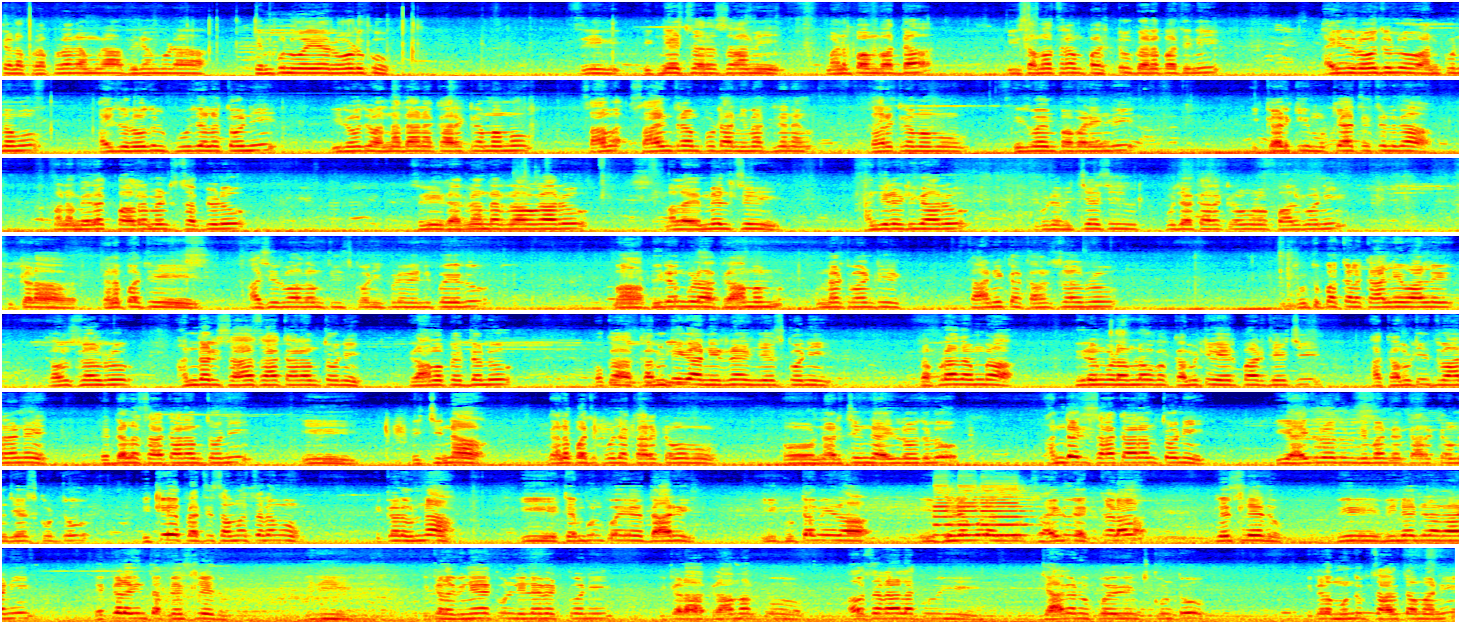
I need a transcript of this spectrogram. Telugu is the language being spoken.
ఇక్కడ ప్రప్రదంగా బిరంగూడ టెంపుల్ పోయే రోడ్డుకు శ్రీ విఘ్నేశ్వర స్వామి మండపం వద్ద ఈ సంవత్సరం ఫస్ట్ గణపతిని ఐదు రోజులు అనుకున్నాము. ఐదు రోజులు పూజలతోని ఈరోజు అన్నదాన కార్యక్రమము సాయంత్రం పూట నిమజ్జన కార్యక్రమము నిర్వహింపబడింది. ఇక్కడికి ముఖ్య అతిథులుగా మన మెదక్ పార్లమెంట్ సభ్యుడు శ్రీ రఘునందన్ రావు గారు మళ్ళీ ఎమ్మెల్సీ అంజిరెడ్డి గారు ఇప్పుడు విచ్చేసి పూజా కార్యక్రమంలో పాల్గొని ఇక్కడ గణపతి ఆశీర్వాదం తీసుకొని ఇప్పుడే వెళ్ళిపోయారు. మా బీరంగూడ గ్రామం ఉన్నటువంటి స్థానిక కౌన్సిలర్లు చుట్టుపక్కల కాలనీ వాళ్ళ కౌన్సిలర్లు అందరి సహసహకారంతో గ్రామ పెద్దలు ఒక కమిటీగా నిర్ణయం చేసుకొని ప్రప్రదంగా బీరంగూడెంలో ఒక కమిటీ ఏర్పాటు చేసి ఆ కమిటీ ద్వారానే పెద్దల సహకారంతో ఈ చిన్న గణపతి పూజ కార్యక్రమము నడిచింది ఐదు రోజులు. అందరి సహకారంతో ఈ ఐదు రోజులు నిమజ్జన కార్యక్రమం చేసుకుంటూ ఇట్లే ప్రతి సంవత్సరము ఇక్కడ ఉన్న ఈ టెంపుల్ పోయే దారి ఈ గుట్ట మీద ఈ బీరంగూడెం సైడు ఎక్కడ ప్లేస్ లేదు. ఈ విలేజ్లో కానీ ఎక్కడ ఇంత ప్లేస్ లేదు. ఇది ఇక్కడ వినాయకుని నిలబెట్టుకొని ఇక్కడ గ్రామంకు అవసరాలకు ఈ జాగను ఉపయోగించుకుంటూ ఇక్కడ ముందుకు సాగుతామని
